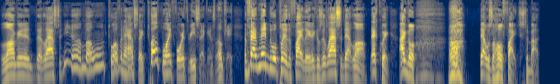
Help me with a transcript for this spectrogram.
longer than that lasted, you know, about 12 and a half seconds, 12.43 seconds. Okay. In fact, maybe we'll play the fight later because it lasted that long, that quick. I go, oh, that was the whole fight, just about.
